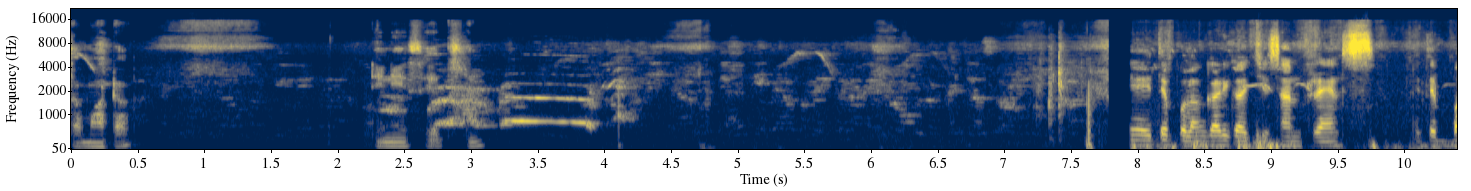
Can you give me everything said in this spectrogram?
టమాటా తినేసేసి అయితే పొలం కాడికి వచ్చేసాను ఫ్రెండ్స్. అయితే బ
